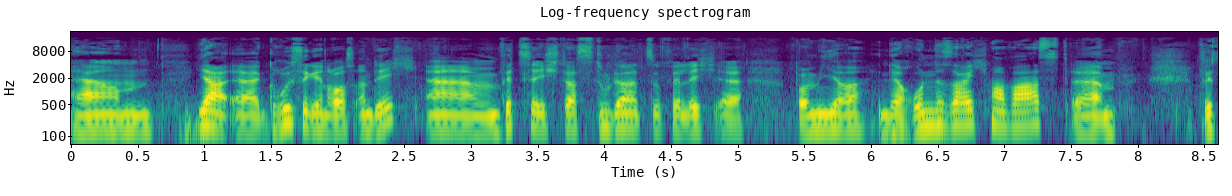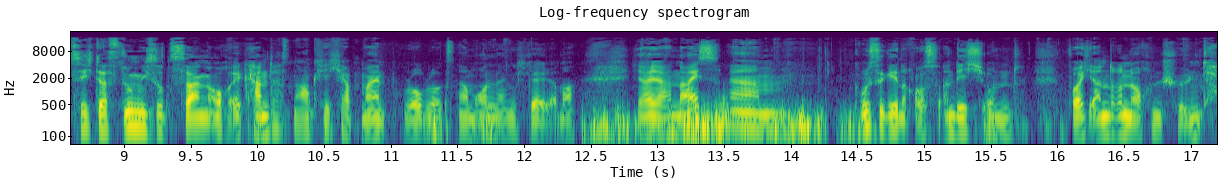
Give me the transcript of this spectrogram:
Ähm, ja, äh, Grüße gehen raus an dich. Ähm, witzig, dass du da zufällig äh, bei mir in der Runde, sag ich mal, warst. Ähm, witzig, dass du mich sozusagen auch erkannt hast. Na, okay, ich habe meinen Roblox-Namen online gestellt, aber ja, ja, nice. Ähm, Grüße gehen raus an dich und für euch anderen noch einen schönen Tag.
